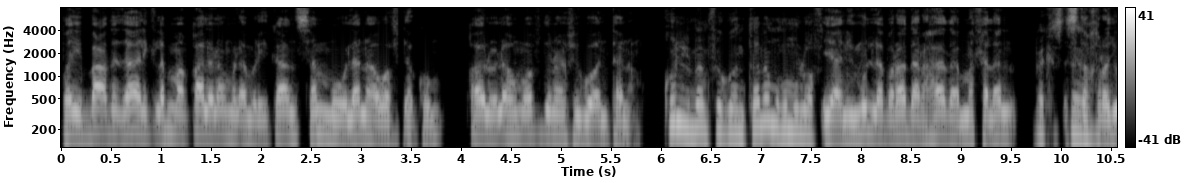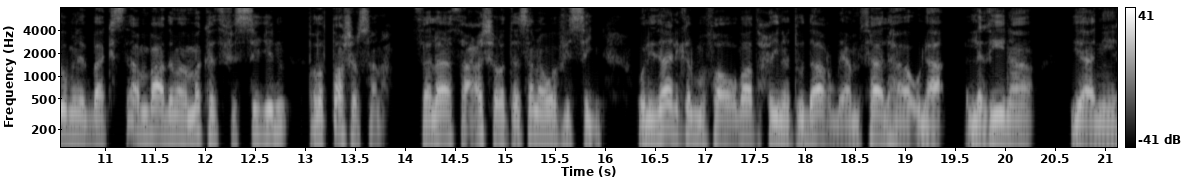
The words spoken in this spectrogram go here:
طيب بعد ذلك لما قال لهم الأمريكان سموا لنا وفدكم قالوا لهم وفدنا في غوانتنامو كل من في غوانتنامو هم الوفد. يعني الملا برادر هذا مثلا باكستان. استخرجوه من الباكستان بعدما مكث في السجن 13 سنة 13 سنة وفي السجن. ولذلك المفاوضات حين تدار بأمثال هؤلاء الذين يعني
